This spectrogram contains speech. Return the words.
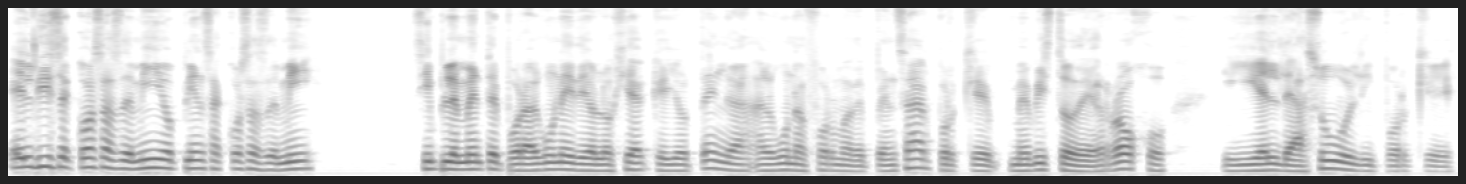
Él dice cosas de mí o piensa cosas de mí simplemente por alguna ideología que yo tenga, alguna forma de pensar, porque me he visto de rojo y él de azul y porque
